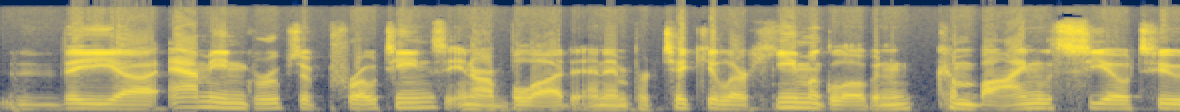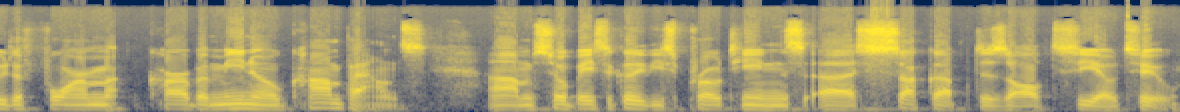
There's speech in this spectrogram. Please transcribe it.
the uh, amine groups of proteins in our blood, and in particular hemoglobin, combine with CO2 to form carbamino compounds. Um, so basically, these proteins uh, suck up dissolved CO2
